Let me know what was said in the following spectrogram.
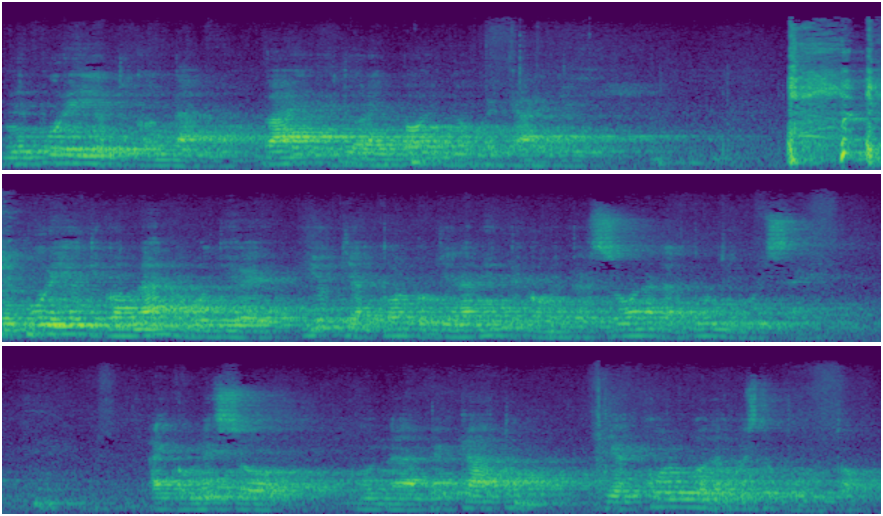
Neppure io ti condanno, vai e d'ora in poi più. Neppure io ti condanno vuol dire io ti accolgo pienamente come persona dal punto in cui sei. Hai commesso un peccato, ti accolgo da questo punto.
